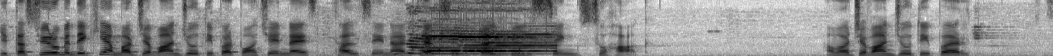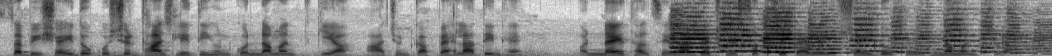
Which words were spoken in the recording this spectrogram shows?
ये तस्वीरों में देखिए, अमर जवान ज्योति पर पहुँचे नए थल सेना अध्यक्ष दलबीर सिंह सुहाग। अमर जवान ज्योति पर सभी शहीदों को श्रद्धांजलि दी, उनको नमन किया। आज उनका पहला दिन है और नए थल सेना अध्यक्ष ने सबसे पहले शहीदों को नमन किया।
